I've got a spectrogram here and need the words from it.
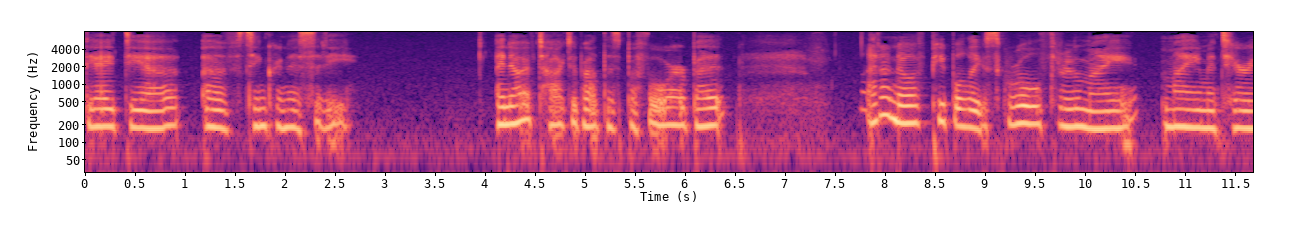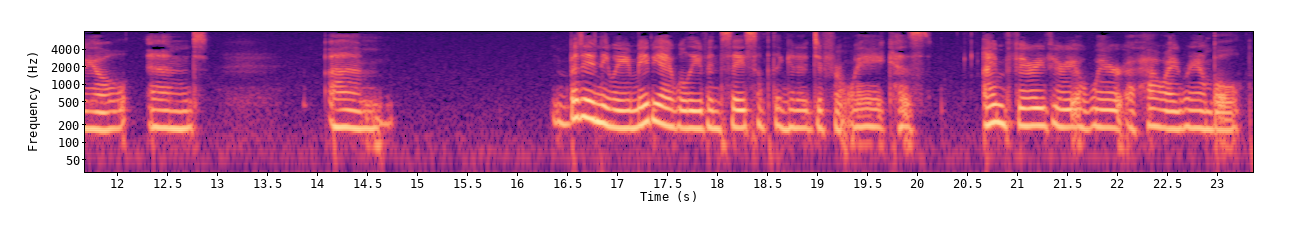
the idea of synchronicity. I know I've talked about this before, but I don't know if people like scroll through my my material and um but anyway, maybe I will even say something in a different way cuz I'm very very aware of how I ramble.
